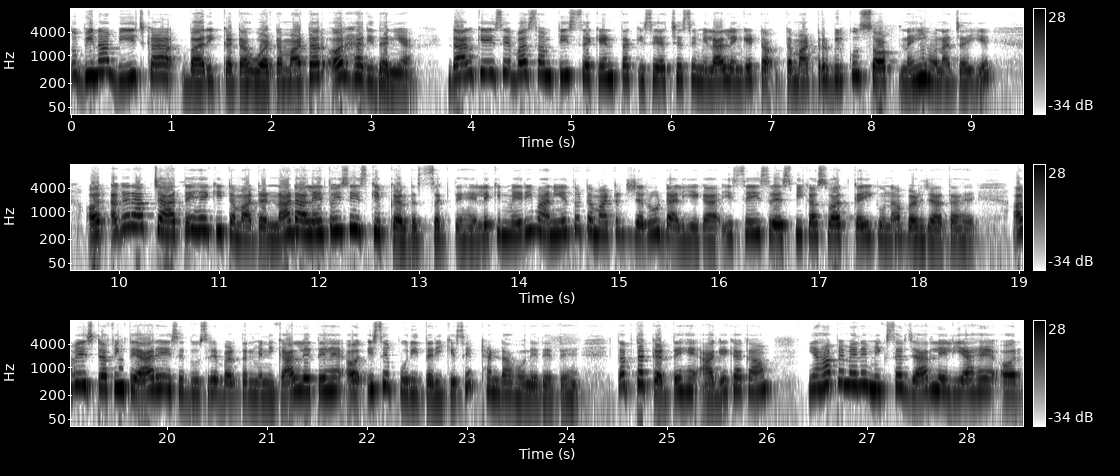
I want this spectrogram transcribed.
तो बिना बीज का बारीक कटा हुआ टमाटर और हरी धनिया। डाल के इसे बस हम तीस सेकेंड तक इसे अच्छे से मिला लेंगे। टमाटर बिल्कुल सॉफ्ट नहीं होना चाहिए। और अगर आप चाहते हैं कि टमाटर ना डालें तो इसे स्किप कर सकते हैं। लेकिन मेरी मानिए तो टमाटर ज़रूर डालिएगा। इससे इस रेसिपी का स्वाद कई गुना बढ़ जाता है। अब ये स्टफिंग तैयार है, इसे दूसरे बर्तन में निकाल लेते हैं और इसे पूरी तरीके से ठंडा होने देते हैं। तब तक करते हैं आगे का काम। यहाँ पर मैंने मिक्सर जार ले लिया है और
